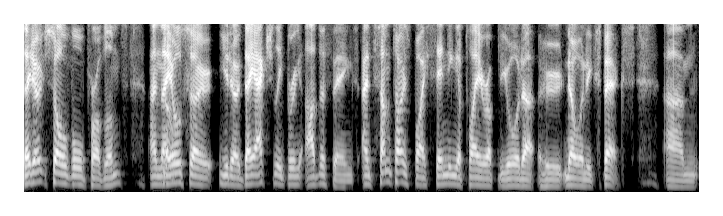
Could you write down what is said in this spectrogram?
They don't solve all problems, and they No. also, you know, they actually bring other things. And sometimes by sending a player up the order who no one expects, um,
